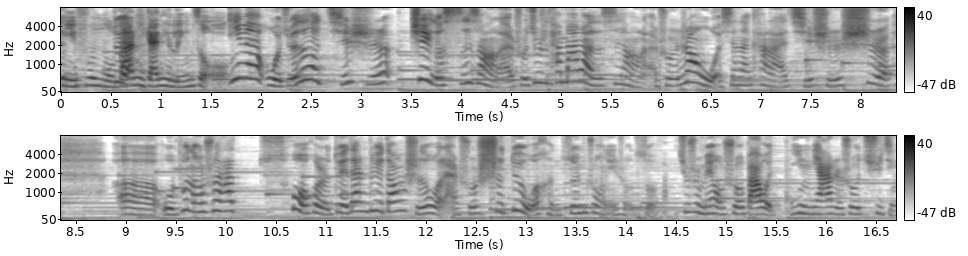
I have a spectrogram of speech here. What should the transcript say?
你父母，把你赶紧领走。因为我觉得，其实这个思想来说，就是他妈妈的思想来说，让我现在看来，其实是，呃，我不能说他。错或者对，但是对当时的我来说，是对我很尊重的一种做法，就是没有说把我硬压着说去警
